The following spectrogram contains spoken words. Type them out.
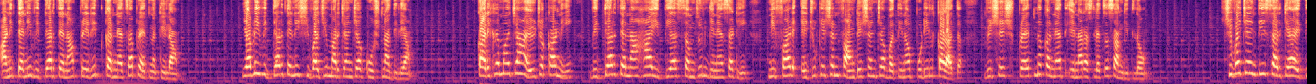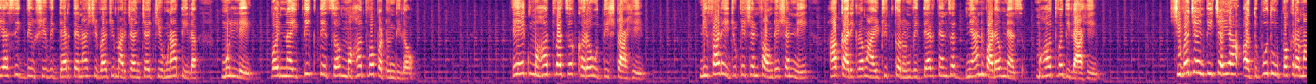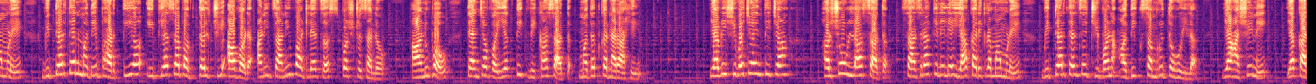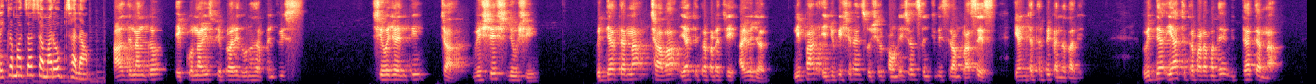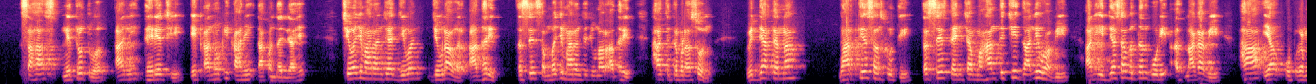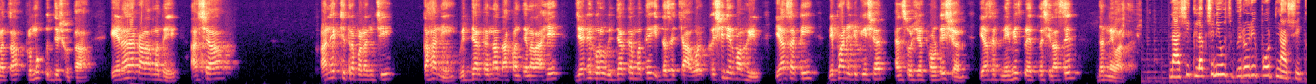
आणि त्यांनी विद्यार्थ्यांना प्रेरित करण्याचा प्रयत्न केला. यावेळी विद्यार्थ्यांनी शिवाजी महाराजांच्या घोषणा दिल्या. कार्यक्रमाच्या आयोजकांनी विद्यार्थ्यांना हा इतिहास समजून घेण्यासाठी निफाड एज्युकेशन फाउंडेशनच्या वतीनं पुढील काळात विशेष प्रयत्न करण्यात येणार असल्याचं सांगितलं. शिवजयंतीसारख्या ऐतिहासिक दिवशी विद्यार्थ्यांना शिवाजी महाराजांच्या जीवनातील मूल्ये व नैतिकतेचं महत्त्व पटवून दिलं. हे एक महत्त्वाचं खरं उद्दिष्ट आहे. निफाड एज्युकेशन फाउंडेशनने हा कार्यक्रम आयोजित करून विद्यार्थ्यांचं ज्ञान वाढवण्यास महत्त्व दिलं आहे. शिवजयंतीच्या या अद्भुत उपक्रमामुळे विद्यार्थ्यांमध्ये भारतीय इतिहासाबद्दलची आवड आणि जाणीव वाढल्याचं स्पष्ट झालं. हा अनुभव त्यांच्या वैयक्तिक विकासात मदत करणार आहे. यावेळी शिवजयंतीच्या हर्षोल्लासात साजरा केलेल्या या कार्यक्रमामुळे विद्यार्थ्यांचं जीवन अधिक समृद्ध होईल. या आशेने या कार्यक्रमाचा समारोप झाला. आज दिनांक एकोणावीस फेब्रुवारी दोन हजार पंचवीस शिवजयंतीच्या विशेष दिवशी विद्यार्थ्यांना छावा या चित्रपटाचे आयोजन Niphad education and social foundation संचलित श्रीराम क्लासेस यांच्यातर्फे करण्यात आले. विद्या या चित्रपटामध्ये विद्यार्थ्यांना साहस नेतृत्व आणि धैर्याची एक अनोखी कहाणी दाखवून झाली आहे. शिवाजी महाराजांच्या जीवन जीवनावर आधारित तसेच संभाजी महाराजांच्या जीवनावर आधारित हा चित्रपट असून विद्यार्थ्यांना भारतीय संस्कृती तसेच त्यांच्या महानतेची जाणीव व्हावी आणि इतिहासाबद्दल गोडी लागावी हा या उपक्रमाचा प्रमुख उद्देश होता. येणाऱ्या काळामध्ये अशा अनेक चित्रपटांची कहाणी विद्यार्थ्यांना दाखवण्यात येणार आहे. जेणेकरून विद्यार्थ्यांमध्ये इतिहासाची आवड कशी निर्माण होईल यासाठी Niphad education and social foundation यासाठी नेहमीच प्रयत्नशील असेल. धन्यवाद. नाशिक लक्ष न्यूज ब्युरो रिपोर्ट नाशिक.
